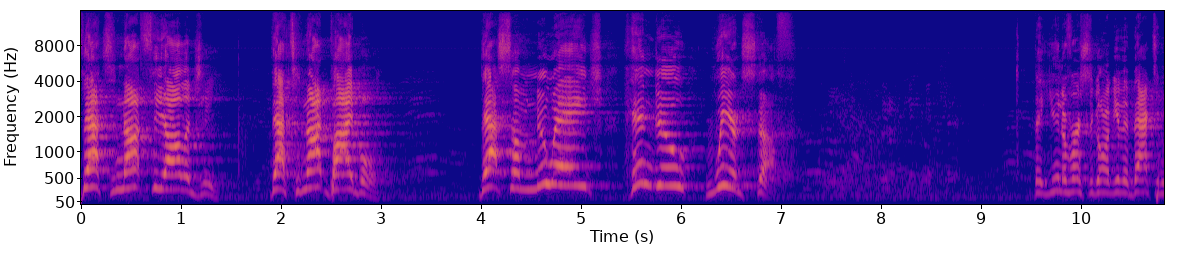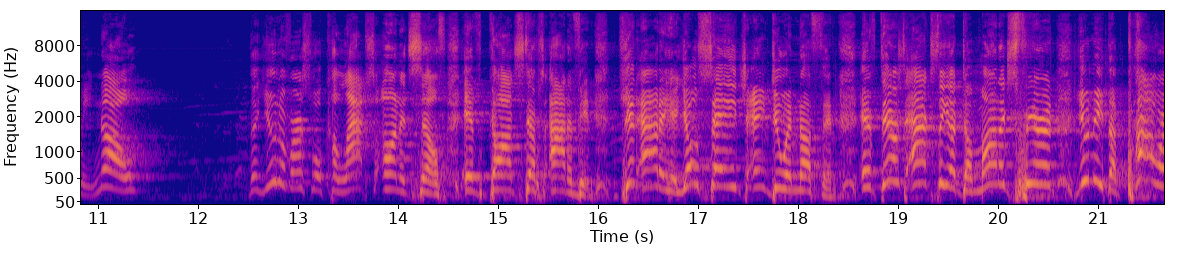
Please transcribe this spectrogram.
That's not theology. That's not Bible. That's some new age Hindu weird stuff. The universe is going to give it back to me. No, the universe will collapse on itself if God steps out of it. Get out of here. Your sage ain't doing nothing. If there's actually a demonic spirit, you need the power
